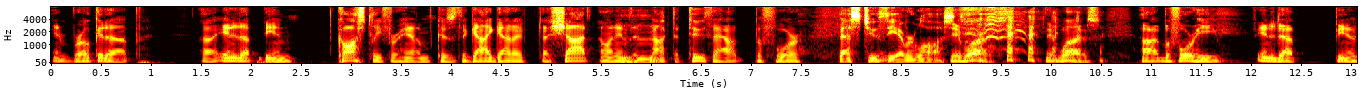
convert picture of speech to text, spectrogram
and broke it up. Uh, ended up being costly for him because the guy got a, a shot on him mm-hmm. that knocked a tooth out before. Best tooth he ever lost. It was. it was. Uh, before he ended up, you know,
